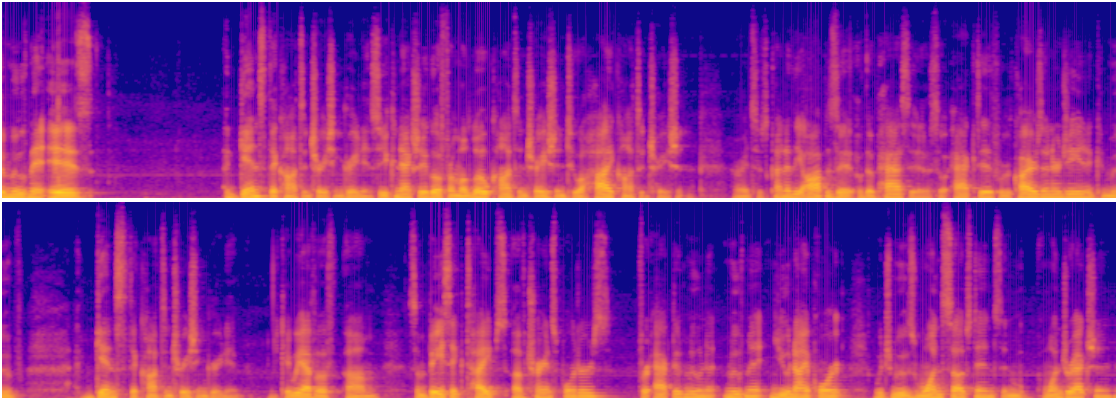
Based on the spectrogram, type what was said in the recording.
the movement is against the concentration gradient. So you can actually go from a low concentration to a high concentration. All right, so it's kind of the opposite of the passive. So active requires energy and it can move against the concentration gradient. Okay, we have a, um, some basic types of transporters for active movement. Uniport, which moves one substance in one direction.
